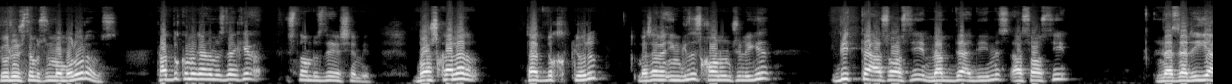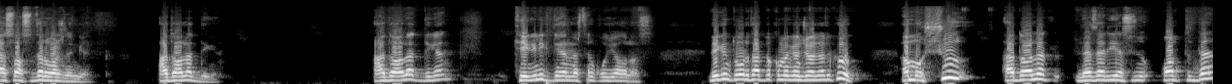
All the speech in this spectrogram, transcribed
Ko'rinishda musulmon bo'laveramiz. Tadbiq qilmaganimizdan keyin islom bizda yashamaydi. Boshqalar tadbiq qilib ko'rib masalan ingliz qonunchiligi bitta asosiy mabda deymiz asosiy nazariya asosida rivojlangan. Adolat degan. Adolat degan tenglik degan narsani qo'ygan xolos lekin to'g'ri tadbiq qilmagan joylari ko'p. Ammo shu adolat nazariyasini ortidan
